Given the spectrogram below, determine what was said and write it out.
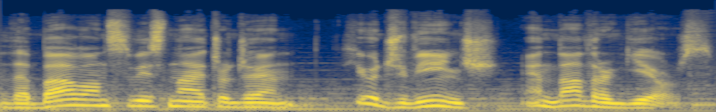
the balance with nitrogen, huge winch and other gears.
